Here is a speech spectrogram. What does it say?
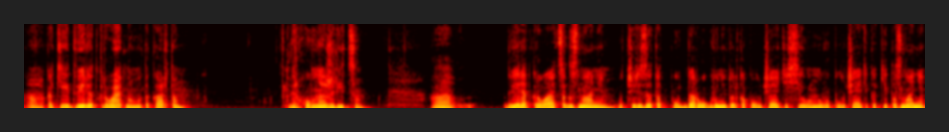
А, какие двери открывает нам эта карта? Верховная жрица. Дверь открывается к знаниям. Вот через этот путь, дорогу вы не только получаете силу, но вы получаете какие-то знания,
